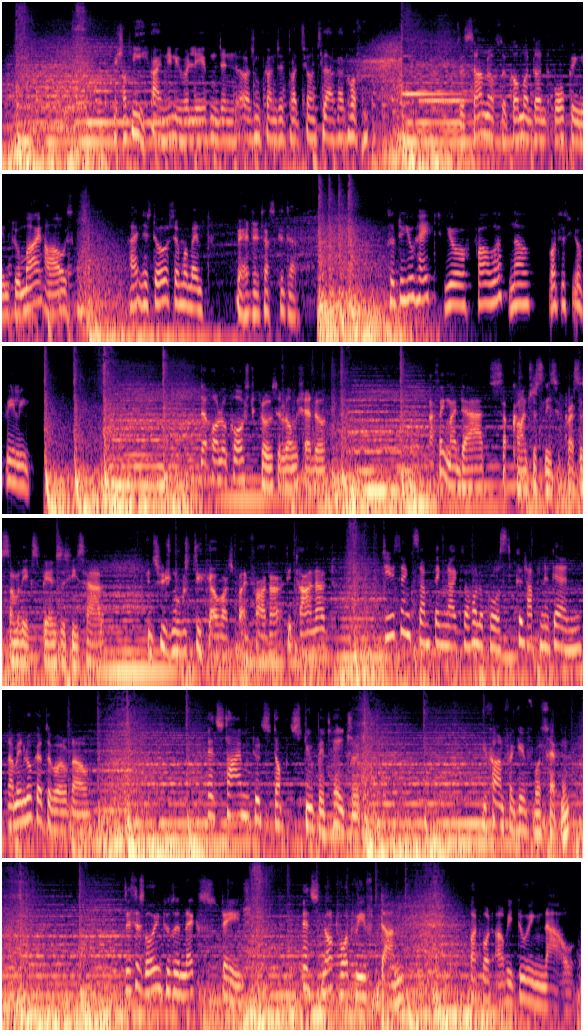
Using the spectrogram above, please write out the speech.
Ich habe nie einen Überlebenden äh, aus dem Konzentrationslager getroffen. The son of the commandant walking into my house. Ein historischer Moment. Wer hätte das gedacht? So do you hate your father now? What is your feeling? The Holocaust throws a long shadow. I think my dad subconsciously suppresses some of the experiences he's had. Inzwischen wusste ich ja, was mein Vater getan hat. Do you think something like the Holocaust could happen again? I mean, look at the world now. It's time to stop stupid hatred. You can't forgive what's happened. This is going to the next stage. It's not what we've done, but what are we doing now?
